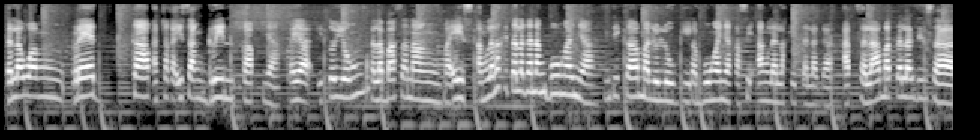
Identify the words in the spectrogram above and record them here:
Dalawang red cup at saka isang green cup niya. Kaya ito yung kalabasan ng mais. Ang lalaki talaga ng bunga niya. Hindi ka malulugi sa bunga niya kasi ang lalaki talaga. At salamat na lang din sa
